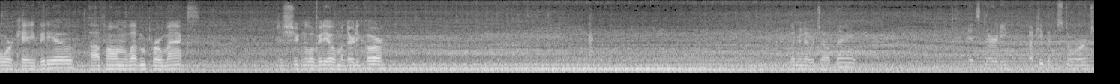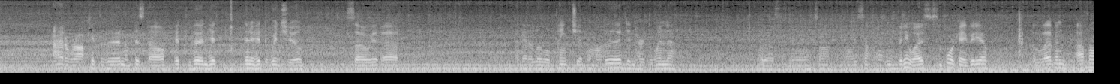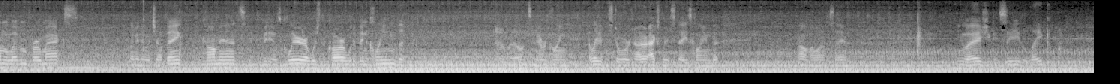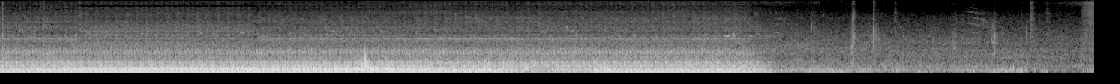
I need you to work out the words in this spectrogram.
4K video, iPhone 11 Pro Max. Just shooting a little video of my dirty car. Let me know what y'all think. It's dirty. I keep it in storage. I had a rock hit the hood and I'm pissed off. Hit the hood and hit, then it hit the windshield. So it, uh, I got a little paint chip on my hood, didn't hurt the window. What else is? Some, always something happening. But anyways, some 4K video. 11, iPhone 11 Pro Max. Let me know what y'all think comments. If the video's clear, I wish the car would have been clean, but oh well, it's never clean. I leave it in storage. No, actually it stays clean, but I don't know what I'm saying. Anyways, you can see the lake.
